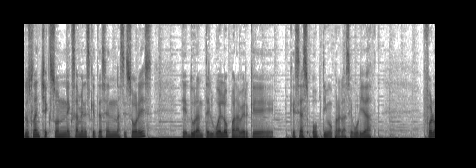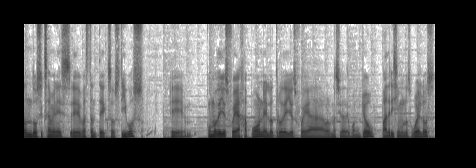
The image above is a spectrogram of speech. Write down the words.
los land checks son exámenes que te hacen asesores eh, durante el vuelo para ver que, seas óptimo para la seguridad. Fueron dos exámenes bastante exhaustivos. Eh, uno de ellos fue a Japón, el otro de ellos fue a una ciudad de Guangzhou. Padrísimos los vuelos,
